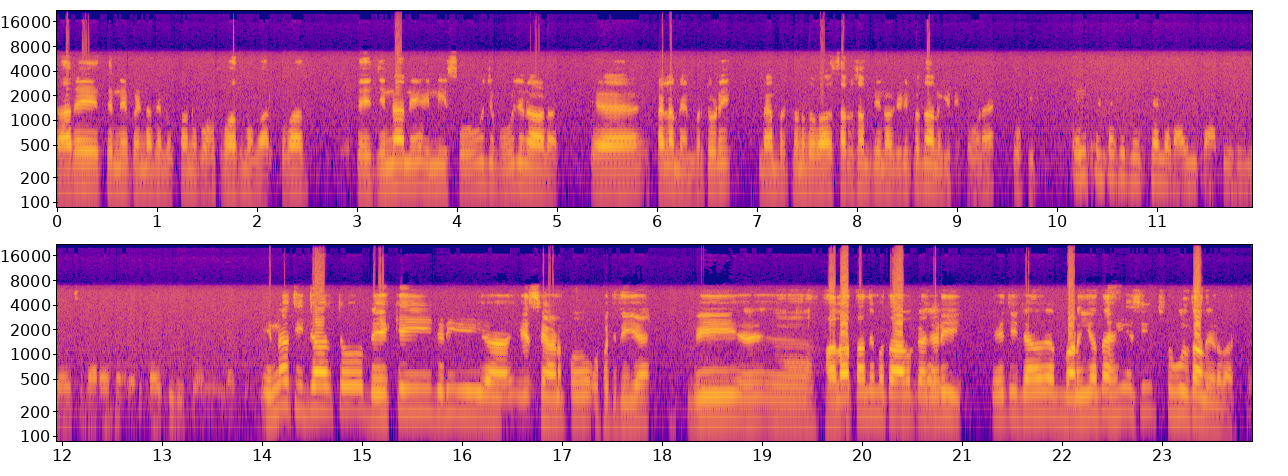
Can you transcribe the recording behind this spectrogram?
ਸਾਰੇ ਤਿੰਨੇ ਪਿੰਡਾਂ ਦੇ ਲੋਕਾਂ ਨੂੰ ਬਹੁਤ ਬਹੁਤ ਮੁਬਾਰਕਬਾਦ। ਤੇ ਜਿਨ੍ਹਾਂ ਨੇ ਇੰਨੀ ਸੂਝ ਬੂਝ ਨਾਲ ਪਹਿਲਾਂ ਮੈਂਬਰ ਚੁਣੇ ਮੈਂਬਰ ਚੁਣਨ ਤੋਂ ਬਾਅਦ ਸਰਬਸੰਮਤੀ ਨਾਲ ਜਿਹੜੀ ਪ੍ਰਧਾਨਗੀ ਦੀ ਚੋਣ ਹੈ ਉਹ ਕੀਤੀ। ਕਈ ਪਿੰਡਾਂ 'ਚ ਦੇਖਿਆ ਲੜਾਈ ਕਾਫੀ ਹੋਈ ਹੈ ਇਸ ਬਾਰੇ ਸੋਸਾਇਟੀ ਦੀ ਚੋਣ ਇਹਨਾਂ ਚੀਜ਼ਾਂ ਤੋਂ ਦੇਖ ਕੇ ਹੀ ਜਿਹੜੀ ਇਹ ਸਿਆਣਪ ਉਪਜਦੀ ਹੈ ਵੀ ਹਾਲਾਤਾਂ ਦੇ ਮੁਤਾਬਕ ਜਿਹੜੀ ਇਹ ਚੀਜ਼ਾਂ ਬਣੀਆਂ ਤਾਂ ਹੈਗੀਆਂ ਸੀ ਸਹੂਲਤਾਂ ਦੇਣ ਵਾਸਤੇ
